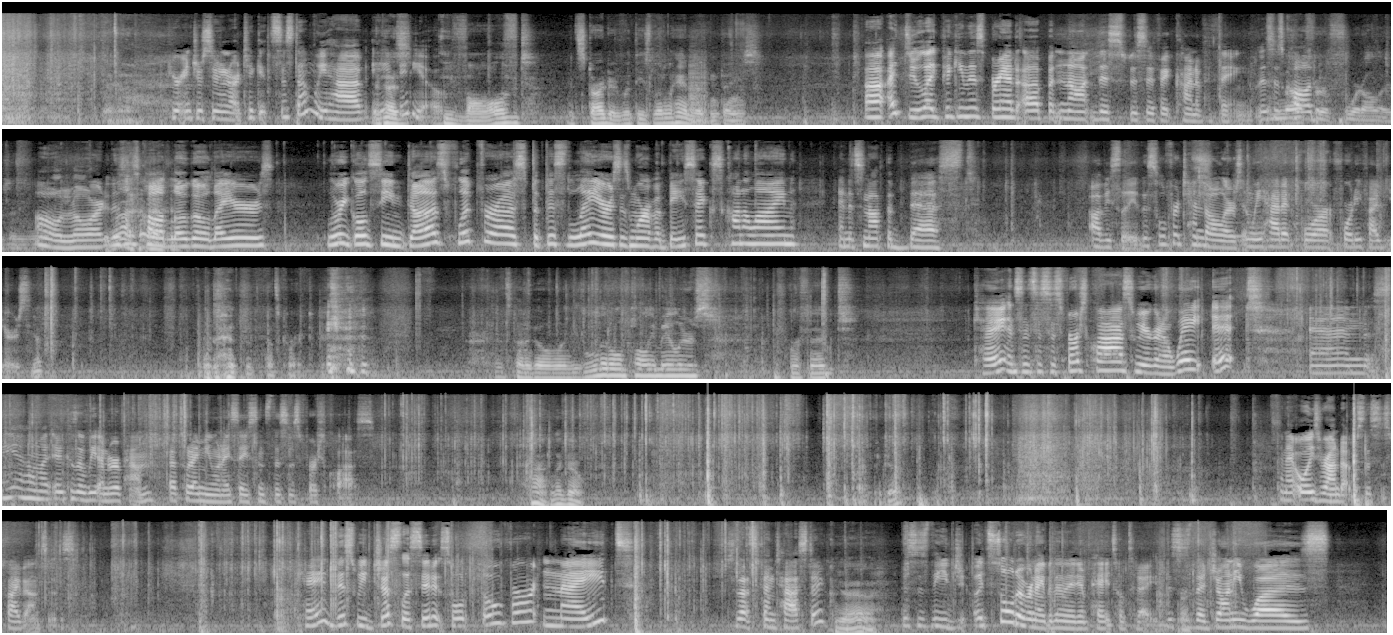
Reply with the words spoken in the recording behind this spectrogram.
If you're interested in our ticket system, we have a It has video. evolved. It started with these little handwritten things. Uh, I do like picking this brand up, but not this specific kind of thing. This is called. for four dollars anymore. Oh Lord, this is called logo layers. Lori Goldstein does flip for us, but this layers is more of a basics kind of line, and it's not the best. Obviously, this sold for ten dollars, and we had it for forty-five years. Yep. That's correct. it's gonna go in one of these little poly mailers. Perfect. Okay, and since this is first class, we are gonna weigh it and see how much because it'll be under a pound. That's what I mean when I say since this is first class. Ah, let go. Okay. And I always round up, so this is five ounces. Okay, this we just listed. It sold overnight. So that's fantastic. Yeah. This is the, it sold overnight, but then they didn't pay it till today. This is the Johnny Was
